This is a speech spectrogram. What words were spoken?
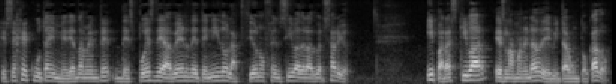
que se ejecuta inmediatamente después de haber detenido la acción ofensiva del adversario. Y para esquivar es la manera de evitar un tocado,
